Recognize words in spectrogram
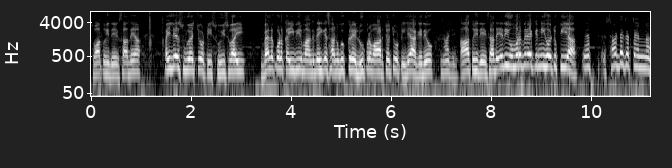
ਸੋ ਆ ਤੁਸੀਂ ਦੇਖ ਸਕਦੇ ਆ। ਪਹਿਲੇ ਸੂਏ ਝੋਟੀ ਸੂਈ ਸਵਾਈ। ਬਿਲਕੁਲ ਕਈ ਵੀਰ ਮੰਗਦੇ ਸੀ ਕਿ ਸਾਨੂੰ ਕੋਈ ਘਰੇਲੂ ਪਰਿਵਾਰ ਚੋਂ ਝੋਟੀ ਲਿਆ ਕੇ ਦਿਓ। ਹਾਂਜੀ। ਆ ਤੁਸੀਂ ਦੇਖ ਸਕਦੇ ਇਹਦੀ ਉਮਰ ਵੀਰੇ ਕਿੰਨੀ ਹੋ ਚੁੱਕੀ ਆ? ਇਹ ਸਾਢੇ ਕੁ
